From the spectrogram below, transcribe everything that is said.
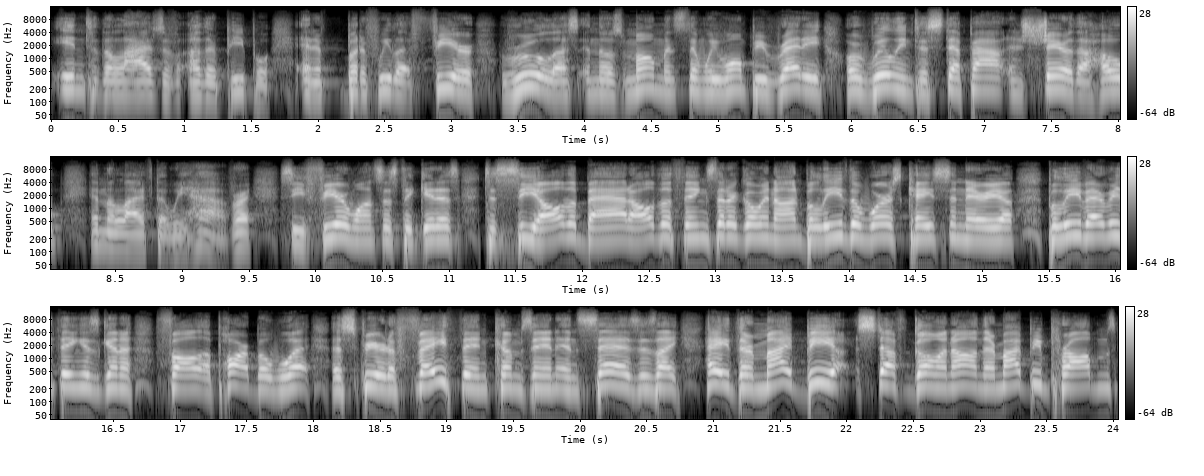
into the lives of other people. And if, but if we let fear rule us in those moments, then we won't be ready or willing to step out and share the hope in the life that we have, right? See, fear wants us to get us to see all the bad, all the things that are going on, believe the worst case scenario, believe everything is going to fall apart. But what a spirit of faith then comes in and says is like, hey, there might might be stuff going on. There might be problems.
